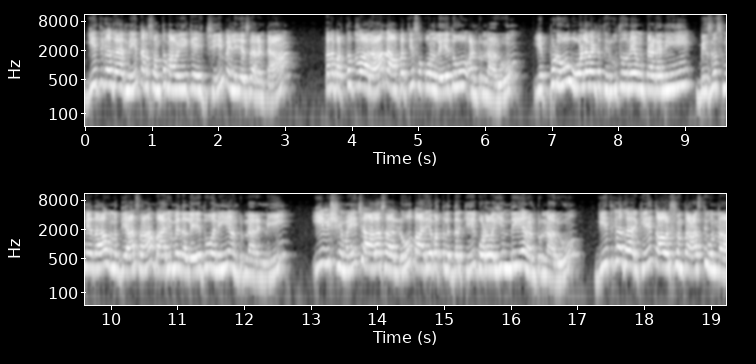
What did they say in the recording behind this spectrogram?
గీతిక గారిని తన సొంత మావయ్యకే ఇచ్చి పెళ్ళి చేశారంట. తన భర్త ద్వారా దాంపత్య సుఖం లేదు అంటున్నారు. ఎప్పుడు ఊళ్ళ వెంట తిరుగుతూనే ఉంటాడని బిజినెస్ మీద ఉన్న ధ్యాస భార్య మీద లేదు అని అంటున్నారండి. ఈ విషయమై చాలాసార్లు భార్యాభర్తలిద్దరికి గొడవ అయ్యింది అని అంటున్నారు. గీతిక గారికి కావలసినంత ఆస్తి ఉన్నా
